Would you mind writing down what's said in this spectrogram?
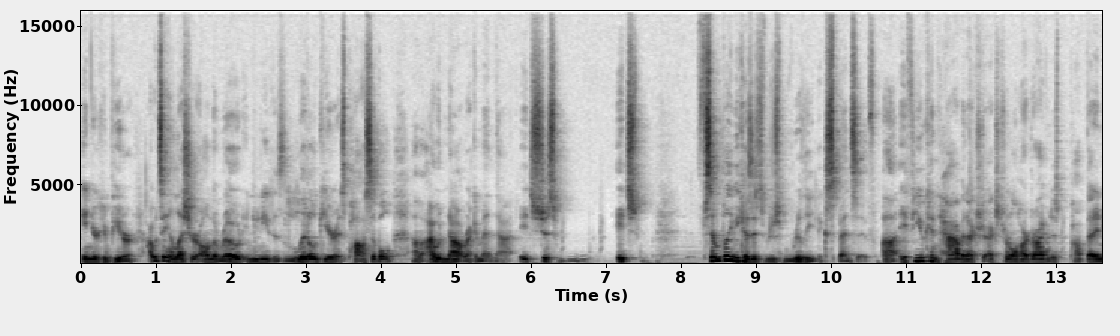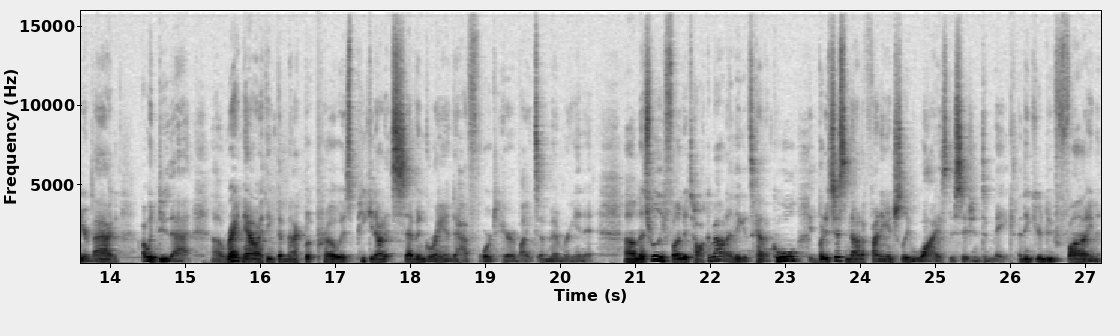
in your computer, I would say unless you're on the road and you need as little gear as possible, um, I would not recommend that. It's just, it's simply because it's just really expensive. Uh, if you can have an extra external hard drive and just pop that in your bag, I would do that. Uh, right now, I think the MacBook Pro is peaking out at seven grand to have four terabytes of memory in it. Um, that's really fun to talk about. I think it's kind of cool, but it's just not a financially wise decision to make. I think you're do fine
